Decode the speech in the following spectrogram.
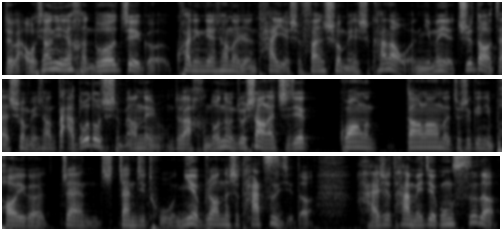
对吧？我相信很多这个跨境电商的人，他也是翻社媒是看到我，你们也知道在社媒上大多都是什么样内容，对吧？很多内容就上来直接咣了当啷的，就是给你抛一个战战绩图，你也不知道那是他自己的，还是他媒介公司的。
